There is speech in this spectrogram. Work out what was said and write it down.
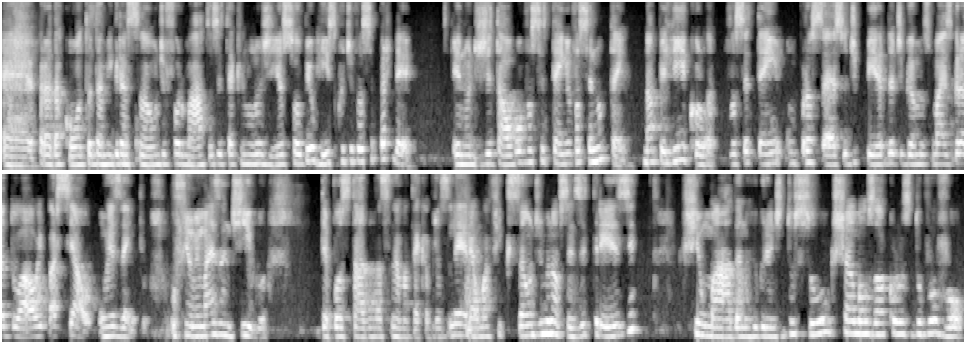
é, para dar conta da migração de formatos e tecnologias sob o risco de você perder. E no digital, ou você tem ou você não tem. Na película, você tem um processo de perda, digamos, mais gradual e parcial. Um exemplo: o filme mais antigo depositado na Cinemateca Brasileira é uma ficção de 1913, filmada no Rio Grande do Sul, que chama Os Óculos do Vovô.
